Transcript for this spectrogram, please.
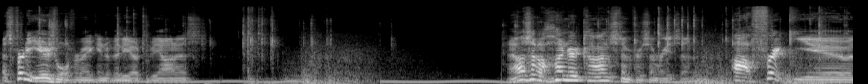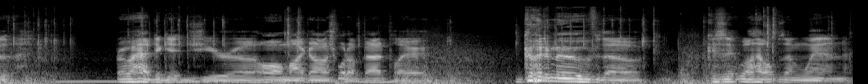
That's pretty usual for making a video, to be honest. I also have a 100 constant for some reason. oh, frick you. Bro had to get Jira. Oh my gosh, what a bad player. Good move, though. Because it will help them win.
